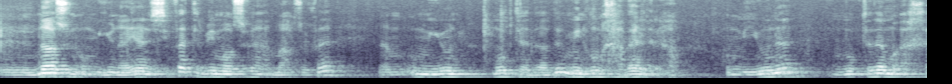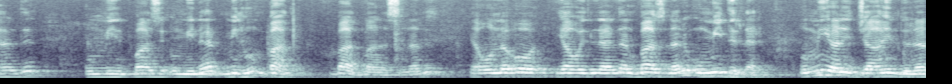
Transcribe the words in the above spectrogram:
e, nasun ummiyuna yani sıfattır bir mevsufe mahzufe. Ummiyun mubtedadır. Minhum haberdir ha. Ummiyuna mubteda muahherdir. Ummi, bazı ummiler minhum ba'd. Ba'd manasındadır. Ya onlar o Yahudilerden bazıları ummidirler. Ummi yani cahildirler,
